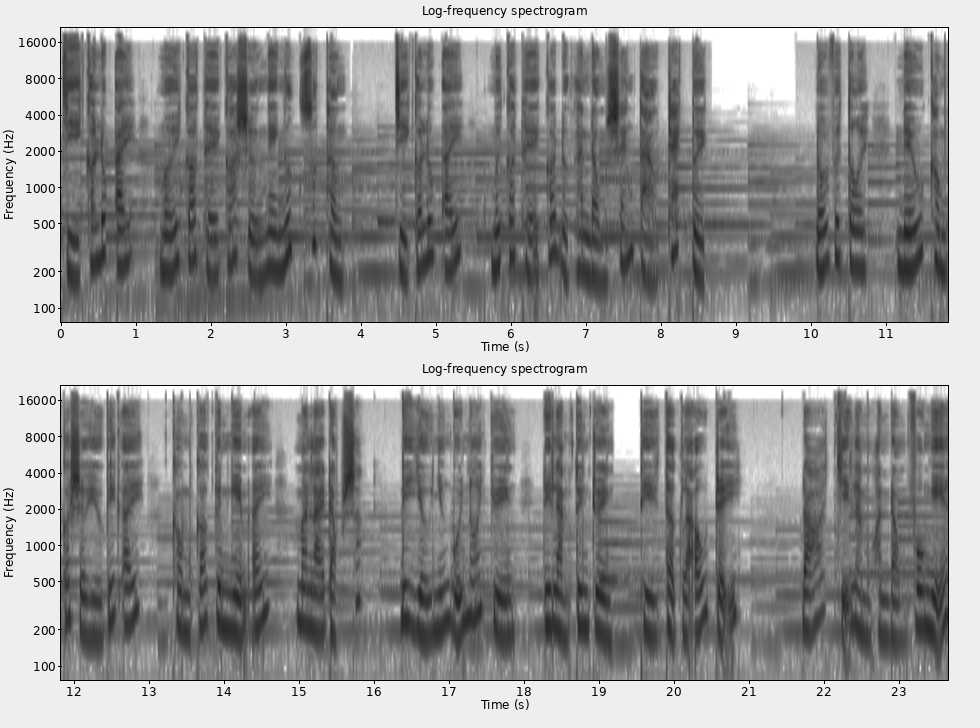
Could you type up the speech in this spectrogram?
Chỉ có lúc ấy mới có thể có sự ngây ngất xuất thần. Chỉ có lúc ấy mới có thể có được hành động sáng tạo trác tuyệt. Đối với tôi, nếu không có sự hiểu biết ấy, không có kinh nghiệm ấy mà lại đọc sách, đi dự những buổi nói chuyện, đi làm tuyên truyền thì thật là ấu trĩ. Đó chỉ là một hành động vô nghĩa.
